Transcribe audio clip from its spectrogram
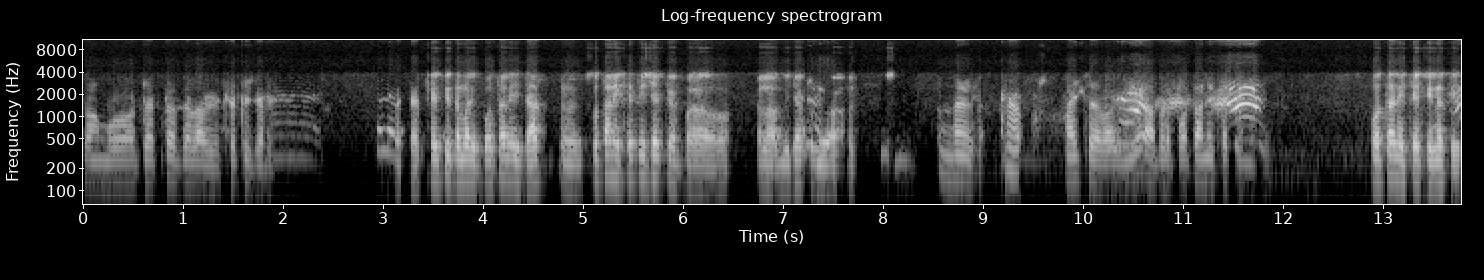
તો આમ ટ્રેક્ટર ચલાવીએ ખેતી કરી અચ્છા ખેતી તમારી પોતાની જાત પોતાની ખેતી છે કે પેલા બીજા કોઈ વાત છો? નહીં હાચે આપણે પોતાની ખેતી નથી. પોતાની ખેતી નથી.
